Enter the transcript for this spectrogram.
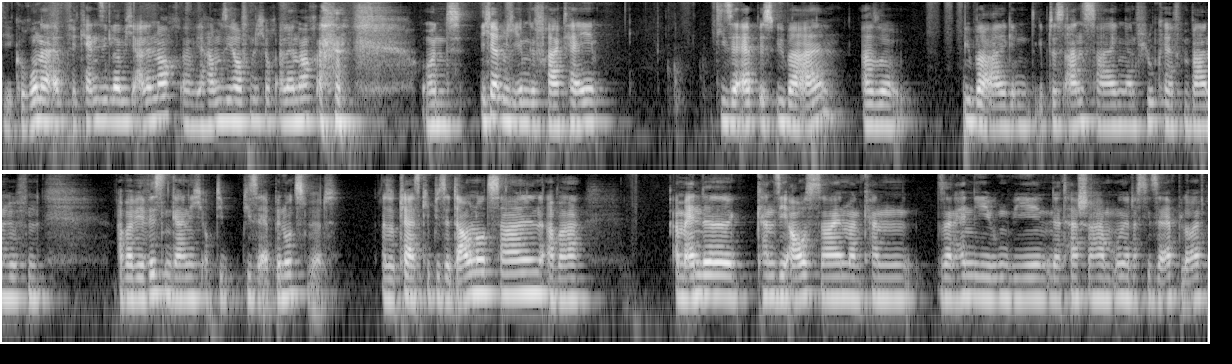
Die Corona-App, wir kennen sie, glaube ich, alle noch. Wir haben sie hoffentlich auch alle noch. Und ich habe mich eben gefragt, hey, diese App ist überall. Also überall gibt es Anzeigen an Flughäfen, Bahnhöfen. Aber wir wissen gar nicht, ob die, diese App benutzt wird. Also klar, es gibt diese Downloadzahlen, aber am Ende kann sie aus sein. Man kann sein Handy irgendwie in der Tasche haben, ohne dass diese App läuft.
